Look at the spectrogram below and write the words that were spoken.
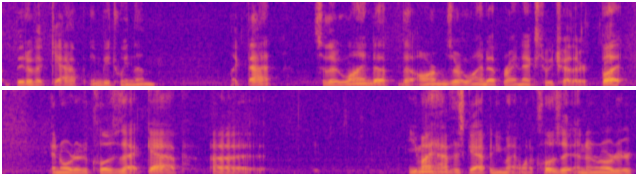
a bit of a gap in between them, like that. So they're lined up, the arms are lined up right next to each other. But in order to close that gap, uh, you might have this gap and you might want to close it. And in order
